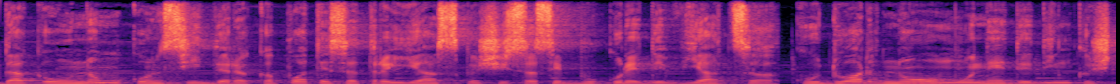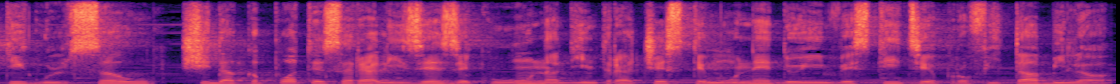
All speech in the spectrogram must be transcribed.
dacă un om consideră că poate să trăiască și să se bucure de viață cu doar 9 monede din câștigul său și dacă poate să realizeze cu una dintre aceste monede o investiție profitabilă,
